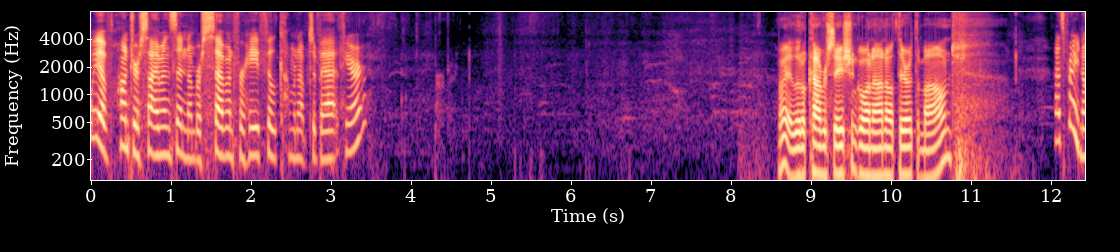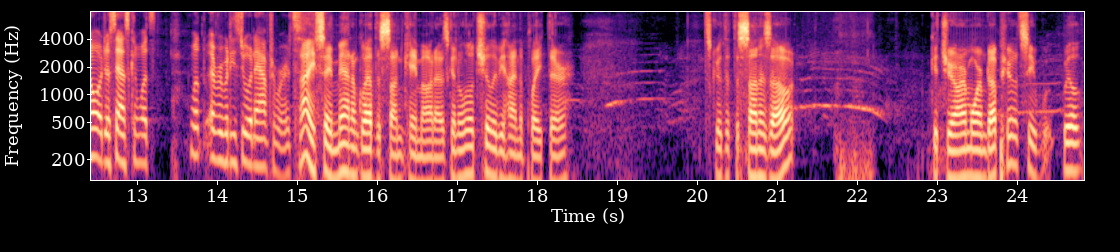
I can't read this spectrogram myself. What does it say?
We have Hunter Simonson, number seven for Hayfield, coming up to bat here. All right, a little conversation going on out there at the mound. That's probably Noah just asking what's what everybody's doing afterwards. Now you say, man, I'm glad the sun came out. I was getting a little chilly behind the plate there. It's good that the sun is out. Get your arm warmed up here. Let's see. Will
